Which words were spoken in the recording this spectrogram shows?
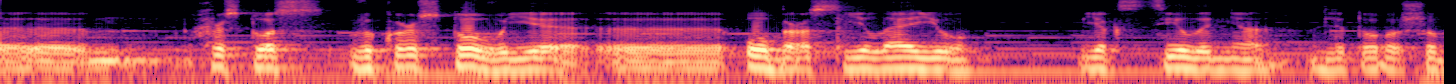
ем, Христос використовує е, образ єлею як зцілення для того, щоб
